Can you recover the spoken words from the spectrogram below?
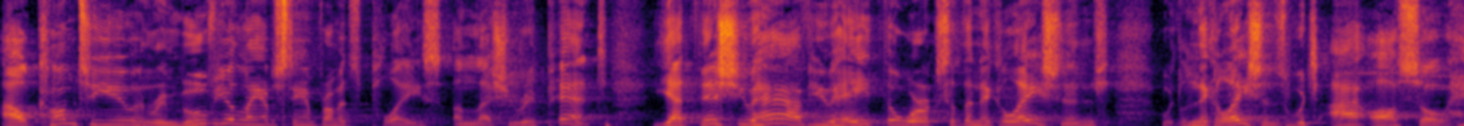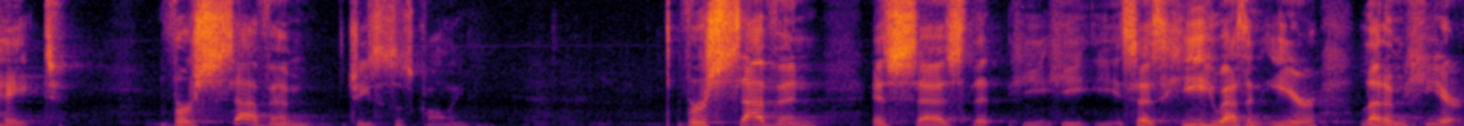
I'll come to you and remove your lampstand from its place unless you repent. Yet this you have you hate the works of the Nicolaitans, Nicolaitans which I also hate. Verse 7, Jesus is calling. Verse 7 it says that he, he, he says he who has an ear let him hear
